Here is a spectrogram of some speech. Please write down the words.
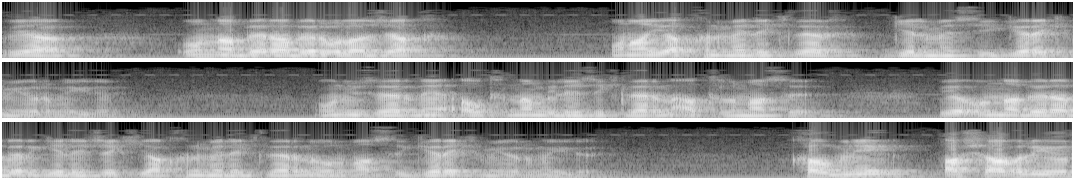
veya onunla beraber olacak ona yakın melekler gelmesi gerekmiyor muydu? Onun üzerine altından bileziklerin atılması ve onunla beraber gelecek yakın meleklerin olması gerekmiyor muydu? Kavmini aşağılıyor,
